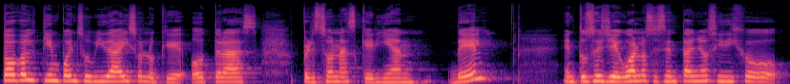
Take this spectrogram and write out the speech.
todo el tiempo en su vida hizo lo que otras personas querían de él. Entonces llegó a los 60 años y dijo,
